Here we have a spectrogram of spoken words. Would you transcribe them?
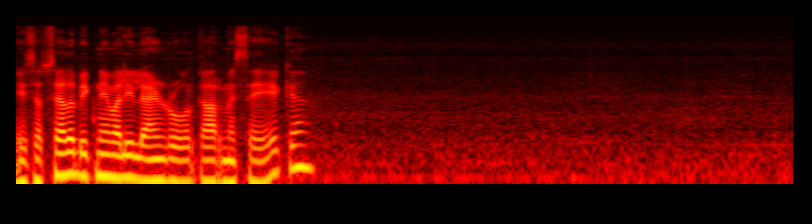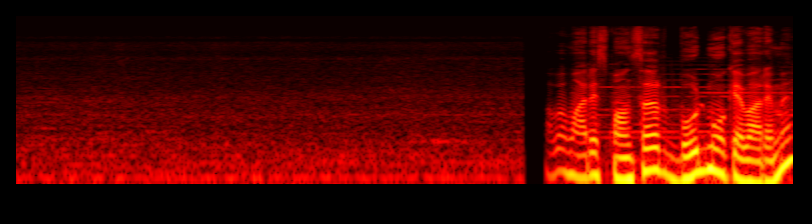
ये सबसे ज़्यादा बिकने वाली लैंड रोवर कार में से एक है। हमारे स्पॉन्सर बूडमो के बारे में।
